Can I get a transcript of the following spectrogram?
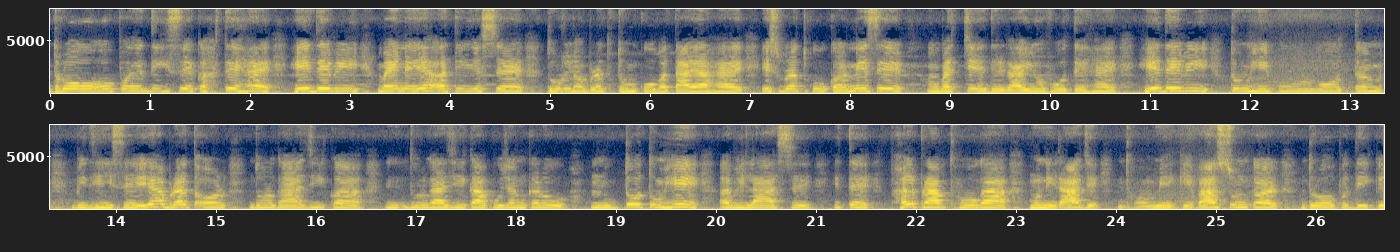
द्रौपदी से कहते हैं, हे देवी, मैंने यह अति से दुर्लभ व्रत तुमको बताया है। इस व्रत को करने से बच्चे दीर्घायु होते हैं। हे देवी, तुम ही पूर्वोत्तम विधि से यह व्रत और दुर्गा जी का, दुर्गा जी का पूजन करो। तो तुम्हें अभिलाष इत फल प्राप्त होगा। मुनिराज धोमे के बात सुनकर द्रौपदी के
